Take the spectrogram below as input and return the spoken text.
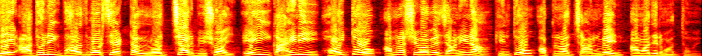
যে আধুনিক ভারতবর্ষে একটা লজ্জার বিষয়। এই কাহিনী হয়তো আমরা সেভাবে জানি না, কিন্তু আপনারা জানবেন আমাদের মাধ্যমে।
